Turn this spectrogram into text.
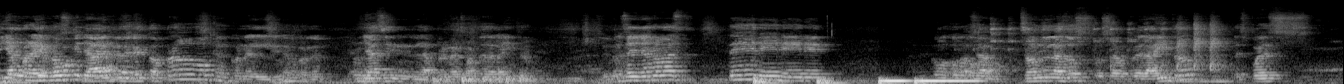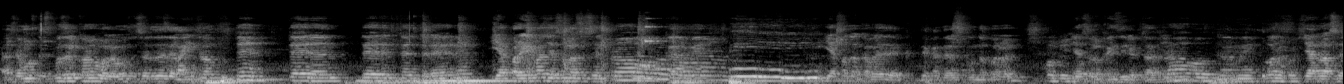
y ya que- para que irnos, provoque ya veas. directo a provocan con el acordeón. Ya sin la primera parte de la intro. Sea, ya nomás. ¿Cómo, cómo, O sea, son las dos, o sea, de la intro, después hacemos, después del coro volvemos a hacer desde la intro. Y ya para ir más ya solo haces el provócame. Y ya cuando acabe de, de cantar el segundo coro, Ok. ya solo caes directo a provócame. Pues. Ya no hace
